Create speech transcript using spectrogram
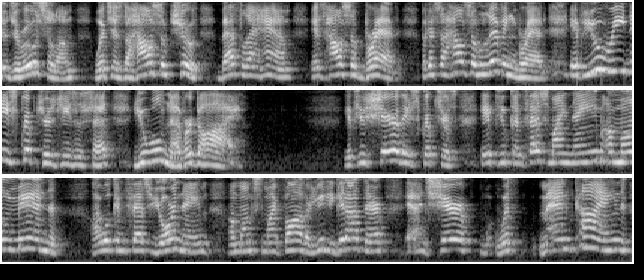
to Jerusalem, which is the house of truth. Bethlehem is house of bread, but it's a house of living bread. If you read these scriptures, Jesus said, you will never die. If you share these scriptures, if you confess my name among men, I will confess your name amongst my Father. You need to get out there and share with mankind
